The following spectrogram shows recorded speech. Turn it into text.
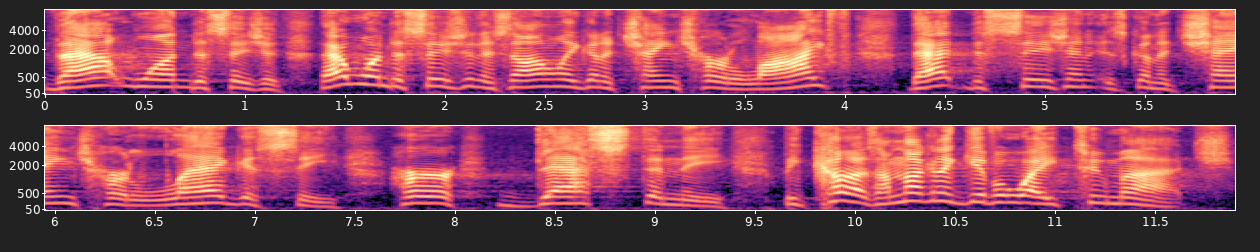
That one decision, that one decision is not only going to change her life, that decision is going to change her legacy, her destiny. Because I'm not going to give away too much,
